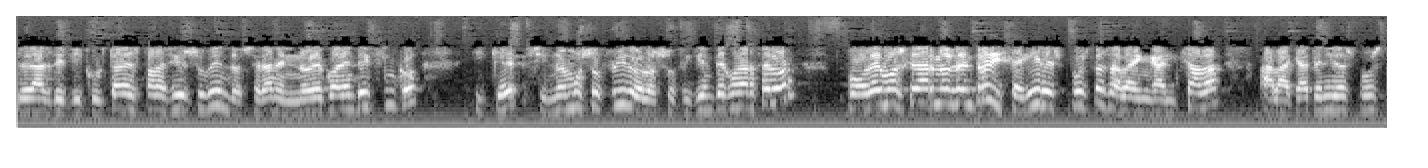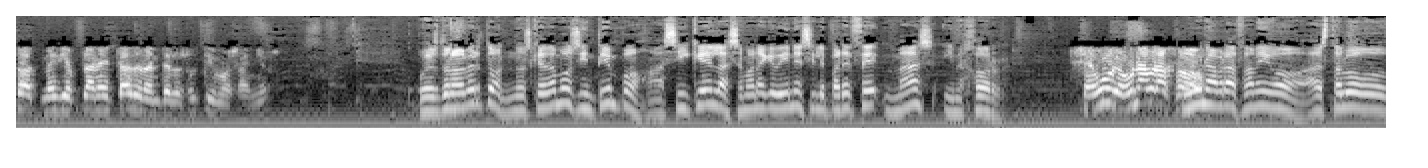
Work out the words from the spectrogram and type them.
las dificultades para seguir subiendo serán en 9.45 y que si no hemos sufrido lo suficiente con Arcelor, podemos quedarnos dentro y seguir expuestos a la enganchada a la que ha tenido expuesto a medio planeta durante los últimos años. Pues don Alberto, nos quedamos sin tiempo, así que la semana que viene, si le parece, más y mejor. Seguro, un abrazo. Un abrazo, amigo. Hasta luego.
